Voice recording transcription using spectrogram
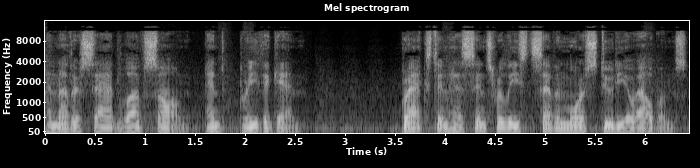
Another Sad Love Song and Breathe Again. Braxton has since released seven more studio albums,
